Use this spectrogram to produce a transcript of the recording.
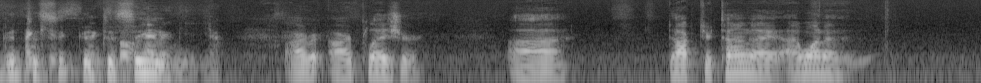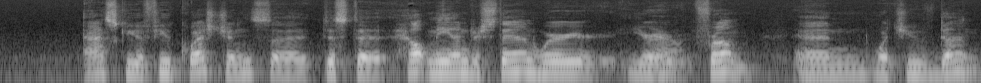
Good Thank to you. see, good Thanks to for see you. Me. Yeah. Our, our pleasure. Uh, Dr. Teng, I, I want to ask you a few questions uh, just to help me understand where you're, you're Yeah. from Yeah. and what you've done.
